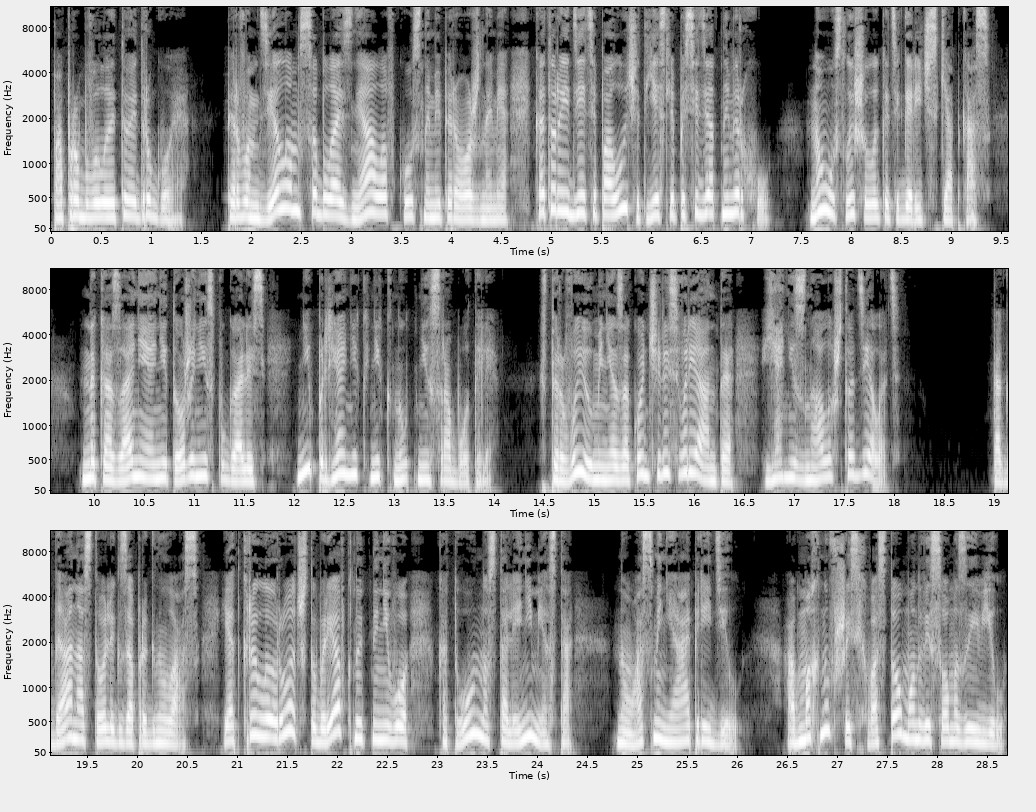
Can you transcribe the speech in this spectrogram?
попробовала и то, и другое. Первым делом соблазняла вкусными пирожными, которые дети получат, если посидят наверху но услышала категорический отказ. Наказания они тоже не испугались, ни пряник, ни кнут не сработали. Впервые у меня закончились варианты, я не знала, что делать. Тогда на столик запрыгнул ас и открыла рот, чтобы рявкнуть на него, коту на столе не место, но ас меня опередил. Обмахнувшись хвостом, он весомо заявил.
